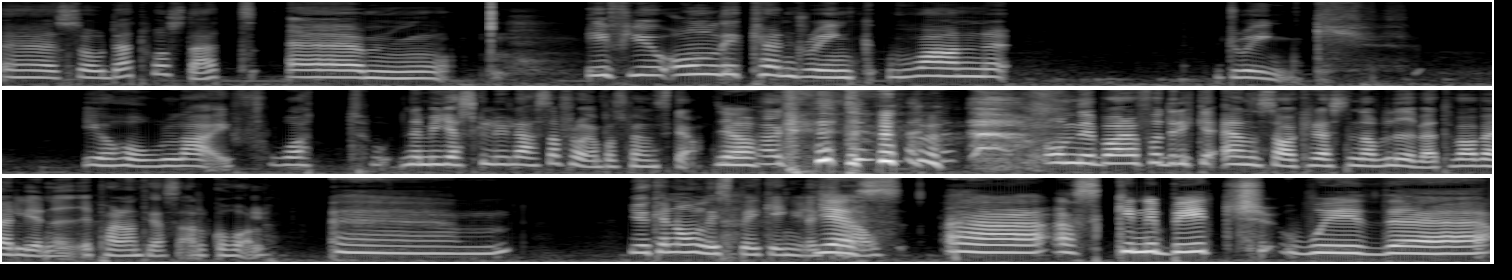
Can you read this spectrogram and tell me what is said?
Uh, so that was that. Um, if you only can drink one drink your whole life, what... Nej men jag skulle ju läsa frågan på svenska. Ja. Okej. Om ni bara får dricka en sak resten av livet, vad väljer ni i parentes alkohol? Um, You can only speak English yes. Uh, a skinny bitch with uh,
